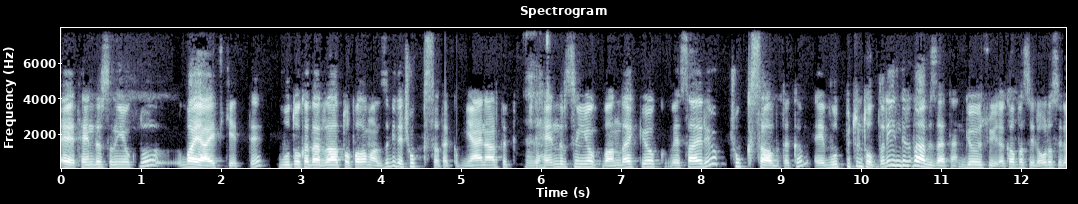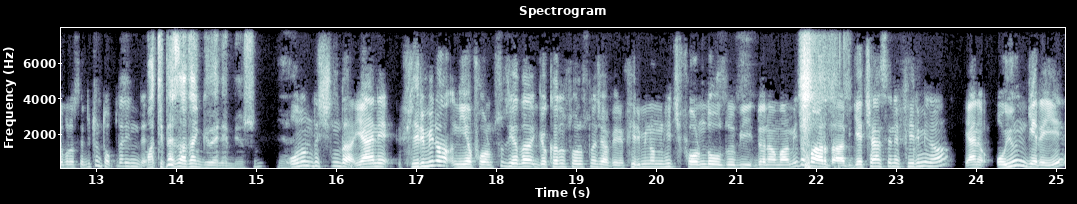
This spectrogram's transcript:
Evet Henderson'ın yokluğu bayağı etki etti. Wood o kadar rahat top alamazdı. Bir de çok kısa takım. Yani artık işte Evet. Henderson yok, Van Dijk yok vesaire yok. Çok kısaldı takım. E, Wood bütün topları indirdi abi zaten. Göğsüyle, kafasıyla, orasıyla, burasıyla bütün topları indi. Matip'e zaten güvenemiyorsun. Yani. Onun dışında yani Firmino niye formsuz ya da Gökhan'ın sorusuna cevap vereyim. Firmino'nun hiç formda olduğu bir dönem var mıydı? Vardı abi. Geçen sene Firmino yani oyun gereği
